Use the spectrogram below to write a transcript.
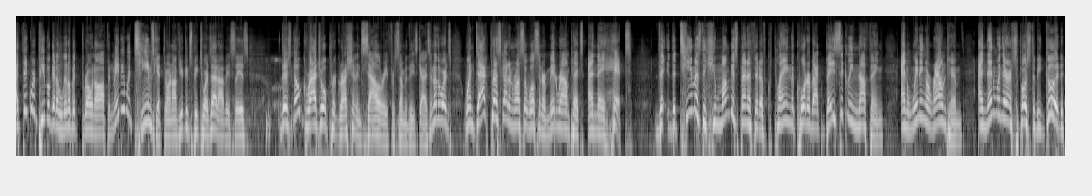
I think where people get a little bit thrown off, and maybe when teams get thrown off, you can speak towards that, obviously, is there's no gradual progression in salary for some of these guys. In other words, when Dak Prescott and Russell Wilson are mid round picks and they hit, the, the team has the humongous benefit of playing the quarterback basically nothing and winning around him. And then when they're supposed to be good,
